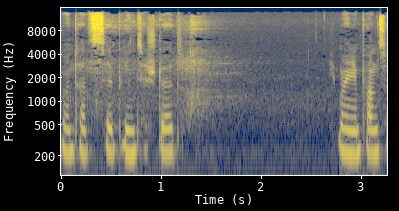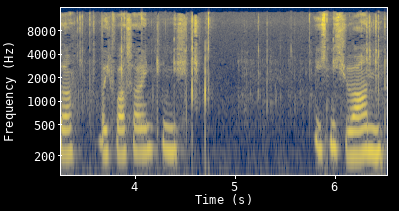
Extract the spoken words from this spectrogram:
Jemand hat Zeppelin zerstört. Ich meine den Panzer. Aber ich weiß eigentlich nicht. Ich nicht warnen.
